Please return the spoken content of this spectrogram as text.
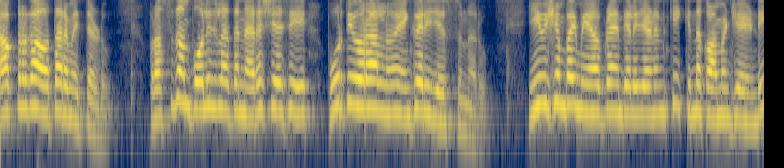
డాక్టర్గా అవతారం ఎత్తాడు ప్రస్తుతం పోలీసులు అతన్ని అరెస్ట్ చేసి పూర్తి వివరాలను ఎంక్వైరీ చేస్తున్నారు. ఈ విషయంపై మీ అభిప్రాయం తెలియజేయడానికి కింద కామెంట్ చేయండి.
